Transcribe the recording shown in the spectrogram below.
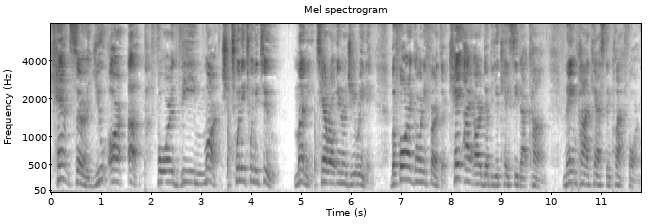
Cancer, you are up for the March 2022 Money Tarot Energy Reading. Before I go any further, KIRWKC.com, main podcasting platform.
